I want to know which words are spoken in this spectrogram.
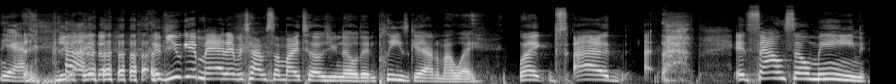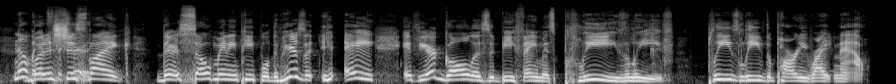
Yeah. You gotta- if you get mad every time somebody tells you no, then please get out of my way. Like I, I- it sounds so mean. No, but it's it's just truth. like there's so many people. Here's a a. If your goal is to be famous, please leave. Please leave the party right now.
